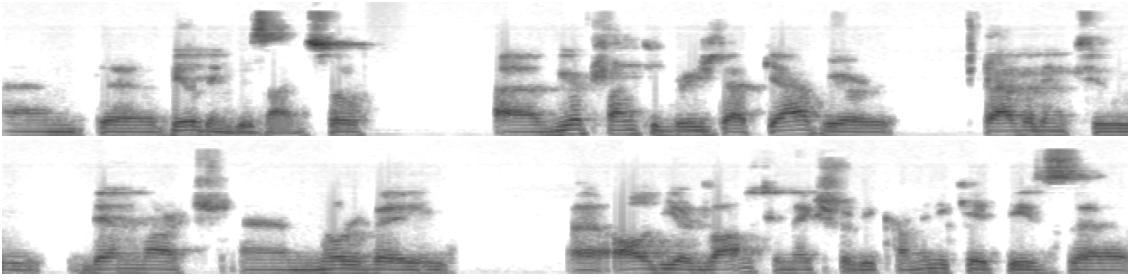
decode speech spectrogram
and uh, building design. So uh, we are trying to bridge that gap. We are traveling to Denmark and Norway all year long to make sure we communicate these uh,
